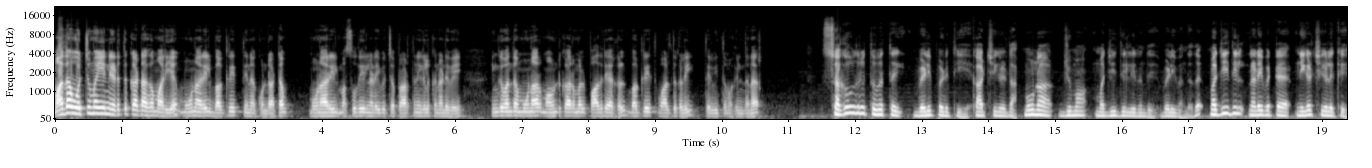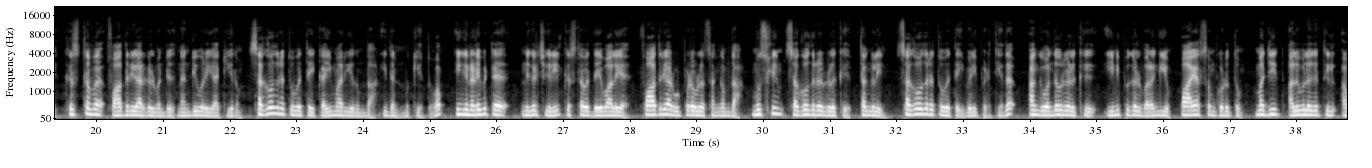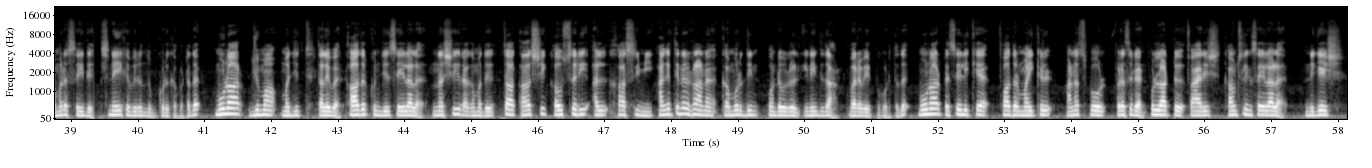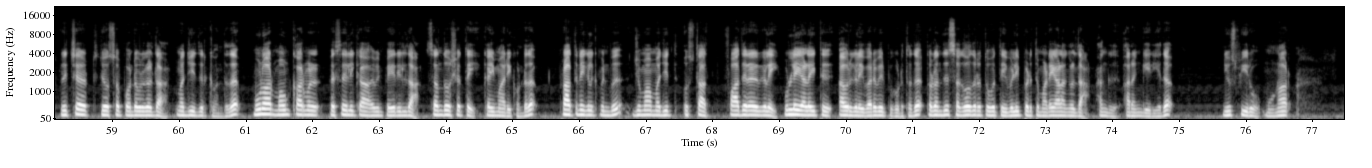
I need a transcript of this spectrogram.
மத ஒற்றுமையின் எடுத்துக்காட்டாக மாறிய மூணாரில் பக்ரீத் தின கொண்டாட்டம். மூணாரில் மசூதியில் நடைபெற்ற பிரார்த்தனைகளுக்கு நடுவே இங்கு வந்த மூணார் மவுண்ட் கார்மல் பாதிரியார்கள் பக்ரீத் வாழ்த்துக்களை தெரிவித்து மகிழ்ந்தனர். சகோதரத்துவத்தை வெளிப்படுத்திய காட்சிகள்தான் மூணார் ஜுமா மஜீதில் இருந்து வெளிவந்தது. மஜீதில் நடைபெற்ற நிகழ்ச்சிகளுக்கு கிறிஸ்தவ பாதிரியார்கள் வந்து நன்றி உரையாற்றியதும் சகோதரத்துவத்தை கைமாறியதும் தான் இதன் முக்கியத்துவம். இங்கு நடைபெற்ற நிகழ்ச்சிகளில் கிறிஸ்தவ தேவாலய ஃபாதிரியார் உட்பட உள்ள சங்கம்தான் முஸ்லிம் சகோதரர்களுக்கு தங்களின் சகோதரத்துவத்தை வெளிப்படுத்தியது. அங்கு வந்தவர்களுக்கு இனிப்புகள் வழங்கியும் பாயாசம் கொடுத்தும் மஜீத் அலுவலகத்தில் அமர செய்து சிநேக விருந்தும் கொடுக்கப்பட்டது. மூனார் ஜுமா மஜித் தலைவர் காதர் குஞ்சு செயலாளர் நஷீர் அகமது தாத் ஆஷிக் கௌசரி அல் ஹாசிமி அங்கத்தினர்களான கமருதீன் போன்றவர்கள் இணைந்துதான் வரவேற்பு கொடுத்தது. மூனார் பெசேலிக்க ஃபாதர் மைக்கேல் அனஸ்போல் பிரசிடென்ட் புல்லாட்டு பாரிஷ் கவுன்சிலிங் செயலாளர் நிகேஷ் ரிச்சர்ட் ஜோசப் போன்றவர்கள் தான் மஜீதிற்கு வந்தது. மூனார் மவுண்ட் கார்மல் பெசலிகாவின் பெயரில்தான் சந்தோஷத்தை கைமாறி கொண்டது பிரார்த்தனைகளுக்கு பின்பு ஜுமா மஜித் உஸ்தாத் ஃபாதரர்களை உள்ளே அழைத்து அவர்களை வரவேற்பு கொடுத்தது. தொடர்ந்து சகோதரத்துவத்தை வெளிப்படுத்தும் அடையாளங்கள் தான் அங்கு அரங்கேறியது. நியூஸ் பீரோ மூனார்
